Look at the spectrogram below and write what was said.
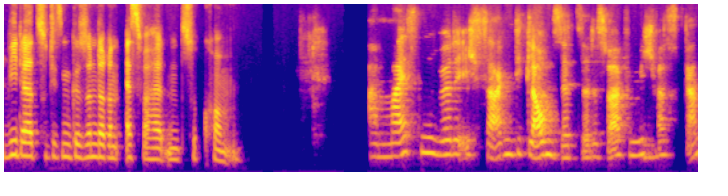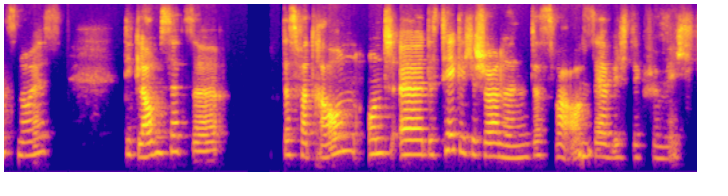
wieder zu diesem gesünderen Essverhalten zu kommen? Am meisten würde ich sagen, die Glaubenssätze. Das war für mich mhm. was ganz Neues. Die Glaubenssätze das Vertrauen und äh, das tägliche Journalen, das war auch mhm. sehr wichtig für mich.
